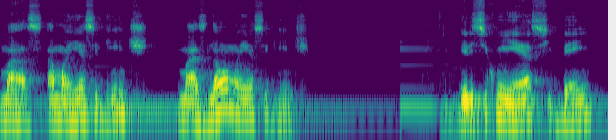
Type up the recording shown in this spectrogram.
mas amanhã seguinte, mas não amanhã seguinte. Ele se conhece bem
